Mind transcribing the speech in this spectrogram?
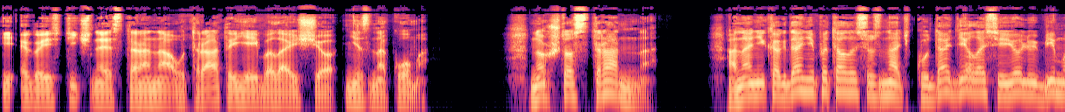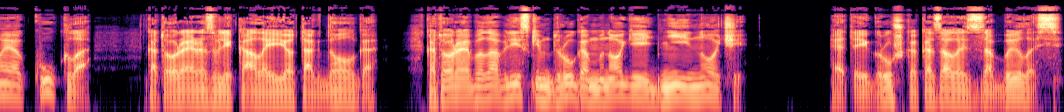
и эгоистичная сторона утраты ей была еще незнакома. Но что странно, она никогда не пыталась узнать, куда делась ее любимая кукла, которая развлекала ее так долго, которая была близким другом многие дни и ночи. Эта игрушка, казалось, забылась,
